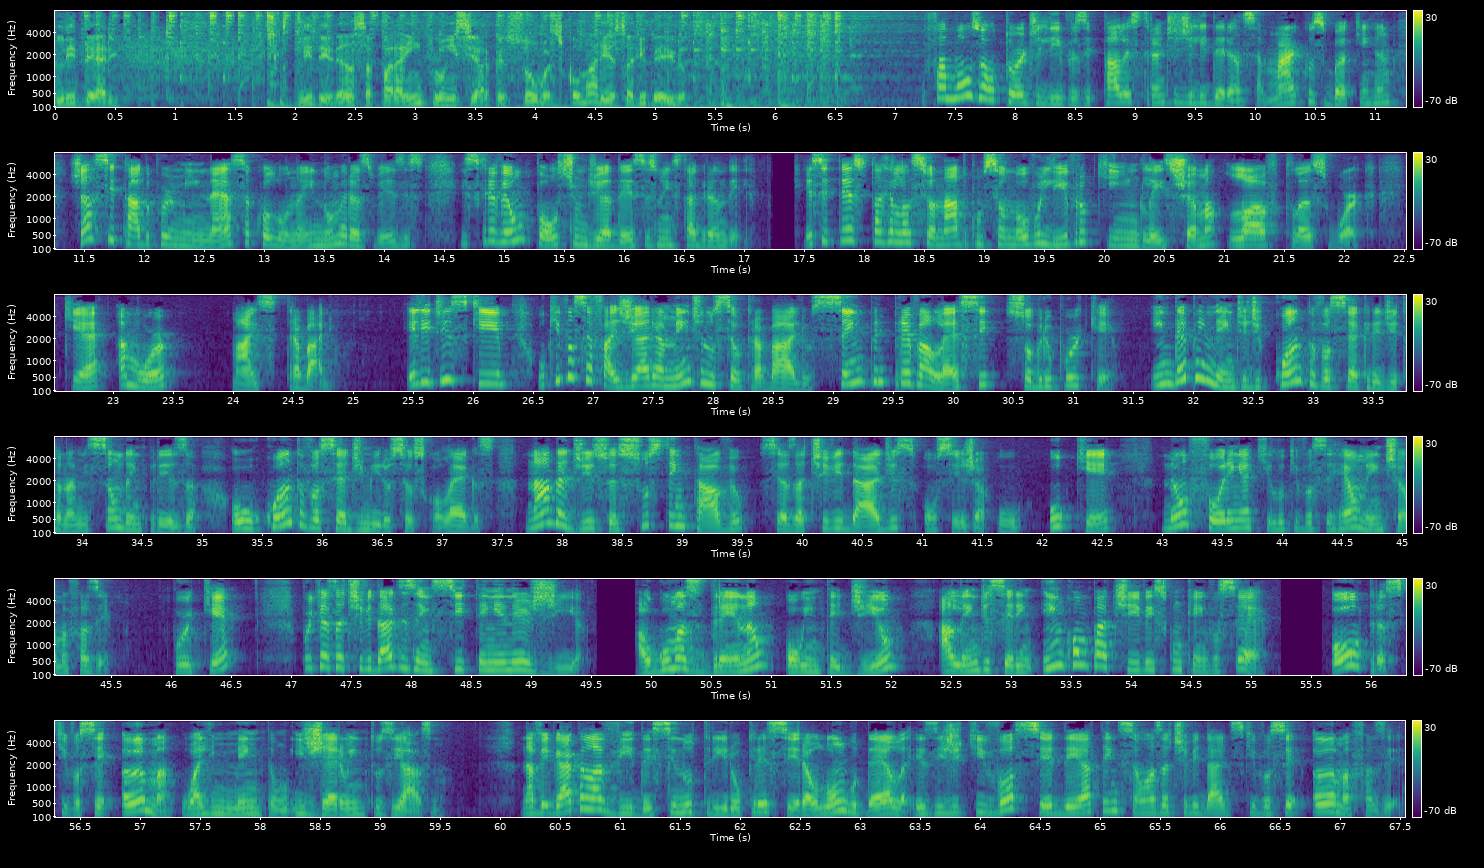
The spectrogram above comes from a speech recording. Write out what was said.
Lidere. Liderança para influenciar pessoas com Maressa Ribeiro. O famoso autor de livros e palestrante de liderança Marcus Buckingham, já citado por mim nessa coluna inúmeras vezes, escreveu um post um dia desses no Instagram dele. Esse texto está relacionado com seu novo livro, que em inglês chama Love Plus Work, que é Amor mais Trabalho. Ele diz que o que você faz diariamente no seu trabalho sempre prevalece sobre o porquê. Independente de quanto você acredita na missão da empresa ou o quanto você admira os seus colegas, nada disso é sustentável se as atividades, ou seja, o o que, não forem aquilo que você realmente ama fazer. Por quê? Porque as atividades em si têm energia. Algumas drenam ou entediam, além de serem incompatíveis com quem você é. Outras que você ama o alimentam e geram entusiasmo. Navegar pela vida e se nutrir ou crescer ao longo dela exige que você dê atenção às atividades que você ama fazer.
